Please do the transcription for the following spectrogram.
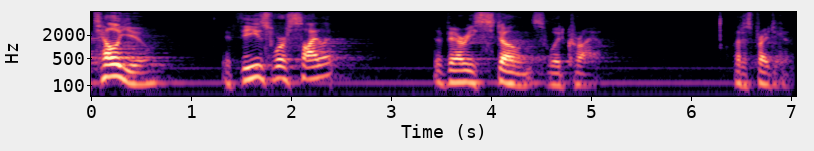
tell you, if these were silent, the very stones would cry out. Let us pray together.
